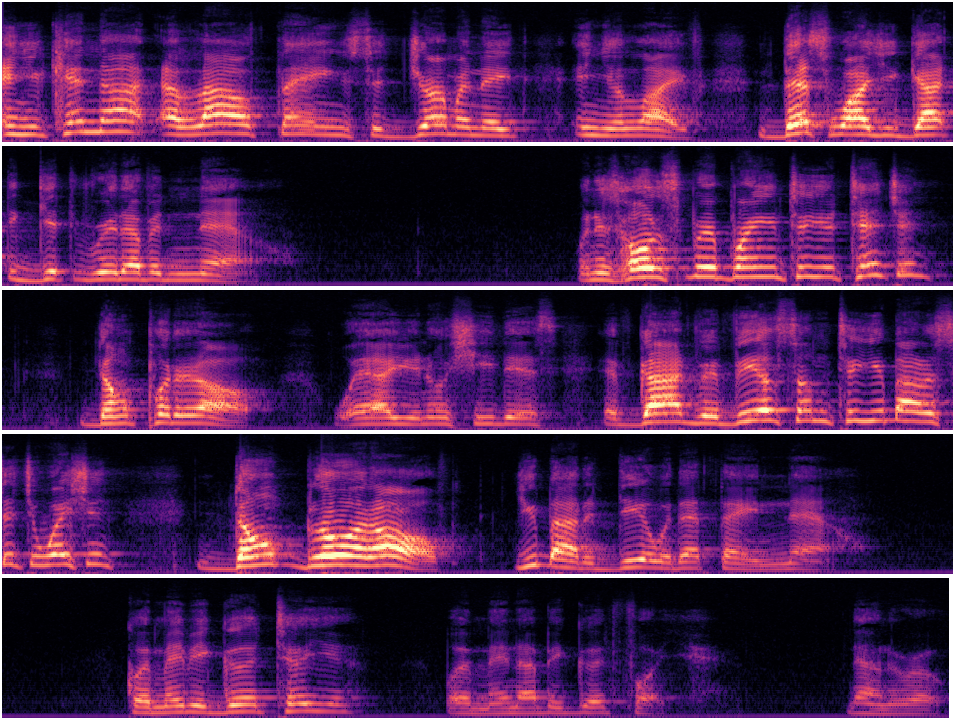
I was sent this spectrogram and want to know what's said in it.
And you cannot allow things to germinate in your life. That's why you got to get rid of it now. When His Holy Spirit brings it to your attention, don't put it off. Well, you know, she this. If God reveals something to you about a situation, don't blow it off. You better deal with that thing now. Because it may be good to you, but it may not be good for you down the road.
